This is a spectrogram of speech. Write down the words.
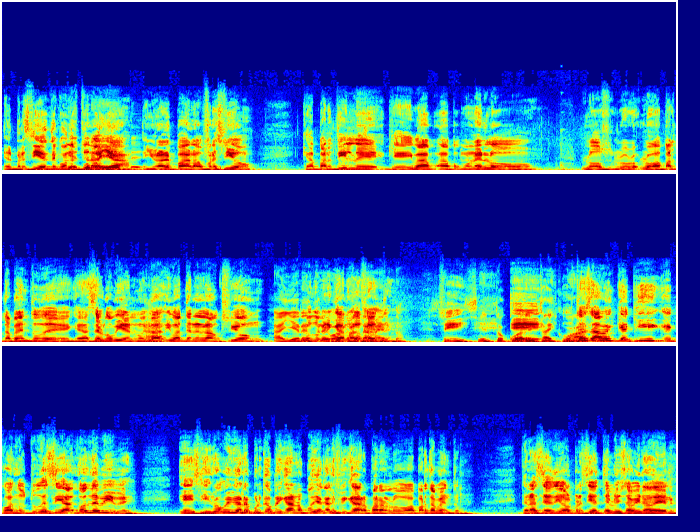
El presidente cuando ¿Qué estuvo allá en General Pala ofreció que a partir de que iba a poner los, los, los, los apartamentos de, que hace el gobierno, iba, Ah. iba a tener la opción Ayer los dominicanos apartamento. Sí. 144. Eh, Ustedes saben que aquí, que cuando tú decías, ¿dónde vive? Eh, si no vivía en República Dominicana, no podía calificar para los apartamentos. Gracias a Dios, el presidente Luis Abinader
